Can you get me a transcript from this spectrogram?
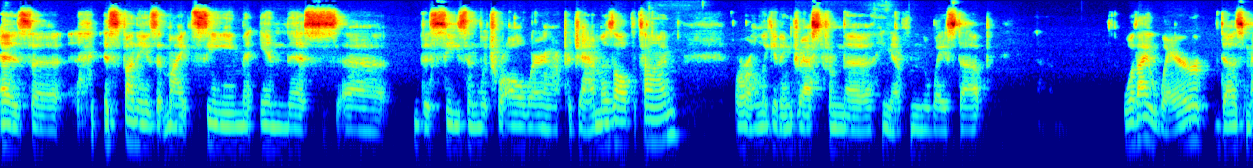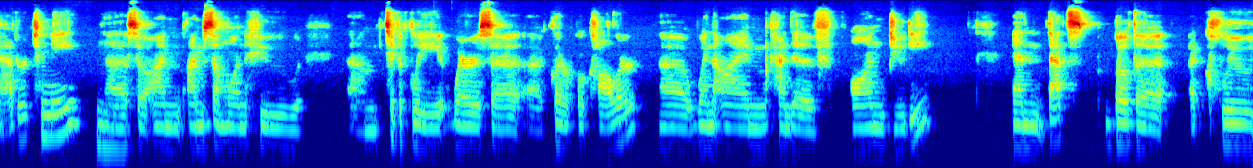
as uh, as funny as it might seem in this uh, this season, which we're all wearing our pajamas all the time, or only getting dressed from the you know from the waist up. What I wear does matter to me. Mm-hmm. Uh, so I'm I'm someone who um, typically wears a, a clerical collar uh, when I'm kind of on duty, and that's both a, a clue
